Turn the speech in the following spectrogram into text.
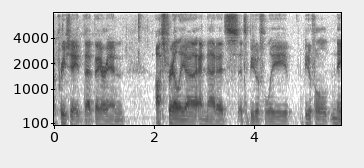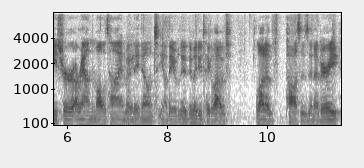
appreciate that they are in Australia and that it's it's a beautifully beautiful nature around them all the time Right. and they don't you know they, they they really do take a lot of a lot of pauses in a very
